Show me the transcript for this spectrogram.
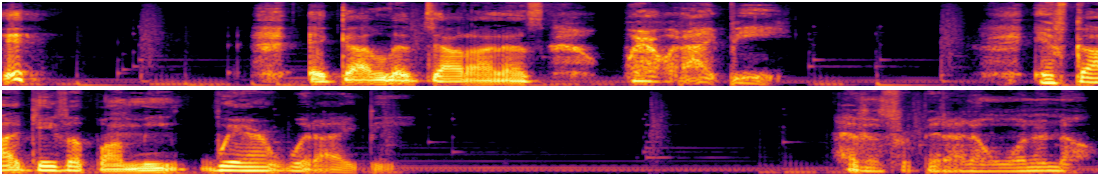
if God limped out on us, where would I be? If God gave up on me, where would I be? Heaven forbid, I don't want to know.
